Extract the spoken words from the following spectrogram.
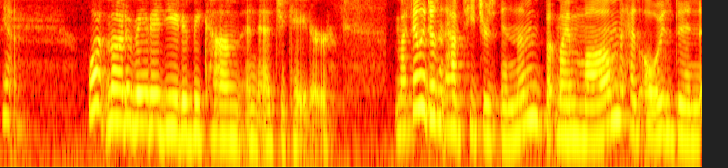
Yeah. What motivated you to become an educator? My family doesn't have teachers in them, but my mom has always been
